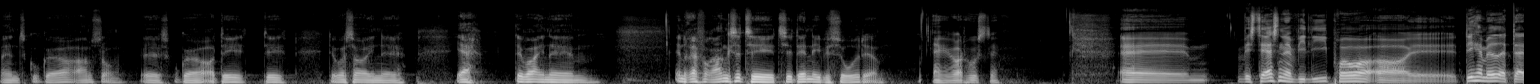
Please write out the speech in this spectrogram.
man skulle gøre, Armstrong øh, skulle gøre, og det, det, det var så en, øh, ja, det var en, øh, en reference til, til den episode der. Jeg kan godt huske det. Øh, hvis det er sådan, at vi lige prøver at... Øh, det her med, at, der,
